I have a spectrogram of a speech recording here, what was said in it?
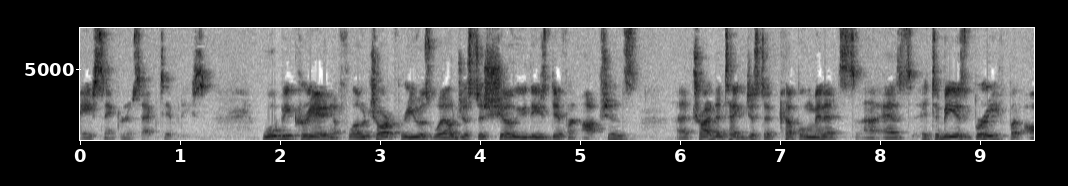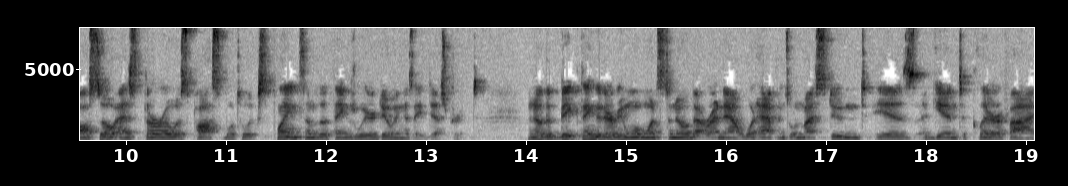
asynchronous activities. We'll be creating a flow chart for you as well, just to show you these different options. Uh, tried to take just a couple minutes uh, as to be as brief but also as thorough as possible to explain some of the things we are doing as a district. I know the big thing that everyone wants to know about right now, what happens when my student is, again, to clarify,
